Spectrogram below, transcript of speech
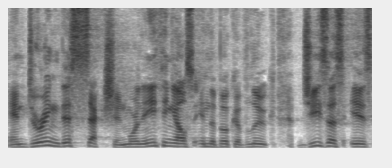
And during this section, more than anything else in the book of Luke, Jesus is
